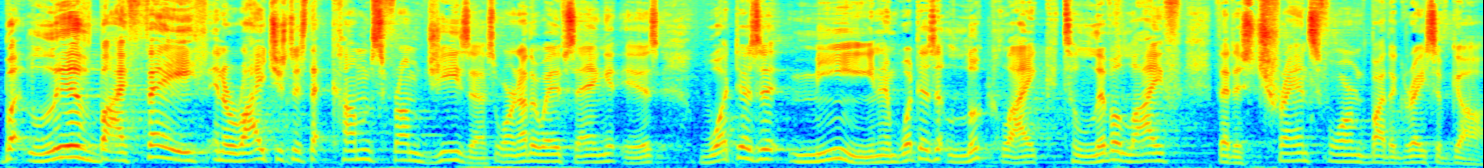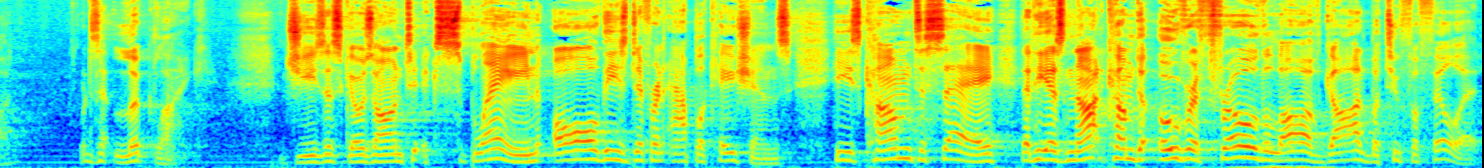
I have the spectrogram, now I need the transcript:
but live by faith in a righteousness that comes from Jesus. Or another way of saying it is what does it mean and what does it look like to live a life that is transformed by the grace of God? What does that look like? Jesus goes on to explain all these different applications. He's come to say that he has not come to overthrow the law of God, but to fulfill it.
